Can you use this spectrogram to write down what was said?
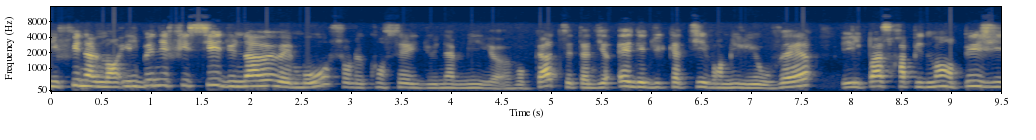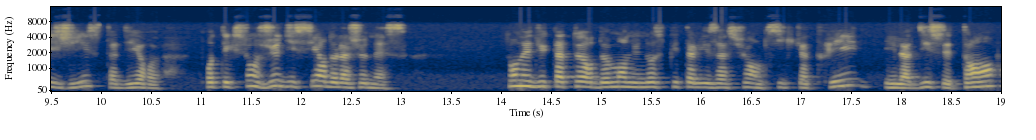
Et finalement, il bénéficie d'une AEMO sur le conseil d'une amie avocate, c'est-à-dire aide éducative en milieu ouvert, et il passe rapidement en PJJ, c'est-à-dire protection judiciaire de la jeunesse. Son éducateur demande une hospitalisation en psychiatrie, il a 17 ans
